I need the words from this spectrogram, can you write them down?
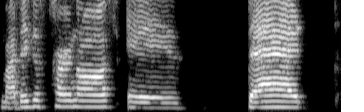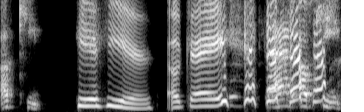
My biggest turn off is bad upkeep. Here, here. Okay. Bad upkeep.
